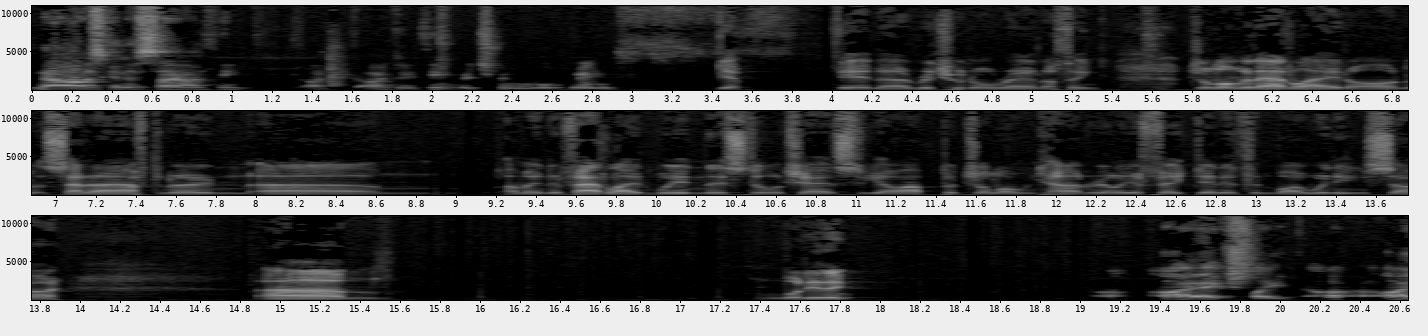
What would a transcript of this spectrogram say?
No, I was going to say I think I, I do think Richmond will win. Yep. Yeah, no, Richmond all round, I think. Geelong and Adelaide on Saturday afternoon. Um, I mean, if Adelaide win, there's still a chance to go up, but Geelong can't really affect anything by winning, so. Um, what do you think? I actually, I, I,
